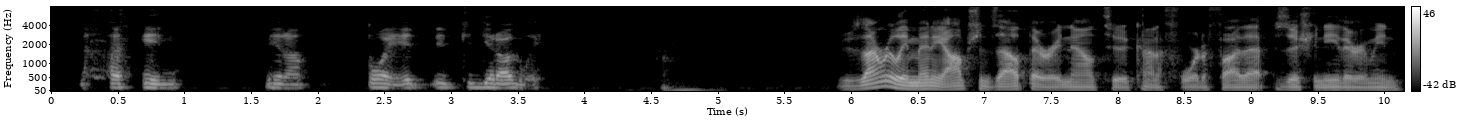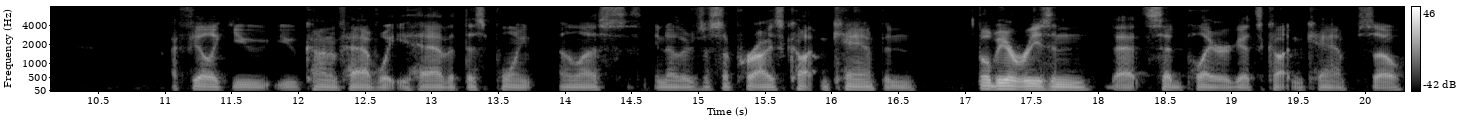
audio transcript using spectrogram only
I mean, you know, boy, it, it could get ugly. There's not really many options out there right now to kind of fortify that position either. I mean, I feel like you you kind of have what you have at this point, unless you know there's a surprise cut in camp, and there'll be a reason that said player gets cut in camp. So,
